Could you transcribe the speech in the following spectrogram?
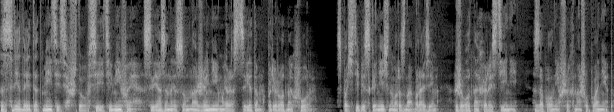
Следует отметить, что все эти мифы связаны с умножением и расцветом природных форм, с почти бесконечным разнообразием животных и растений, заполнивших нашу планету.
